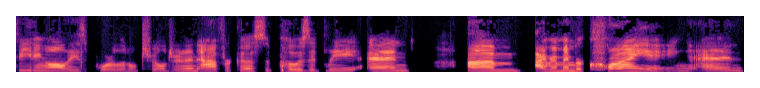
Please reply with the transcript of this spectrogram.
feeding all these poor little children in Africa supposedly and um, I remember crying and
